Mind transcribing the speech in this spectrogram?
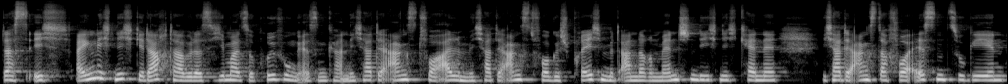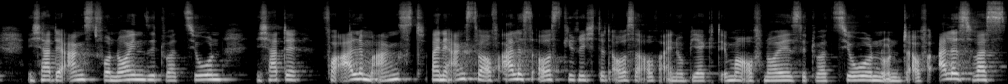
dass ich eigentlich nicht gedacht habe, dass ich jemals zur Prüfung essen kann. Ich hatte Angst vor allem. Ich hatte Angst vor Gesprächen mit anderen Menschen, die ich nicht kenne. Ich hatte Angst davor, essen zu gehen. Ich hatte Angst vor neuen Situationen. Ich hatte vor allem Angst. Meine Angst war auf alles ausgerichtet, außer auf ein Objekt, immer auf neue Situationen und auf alles, was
